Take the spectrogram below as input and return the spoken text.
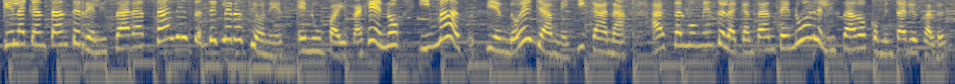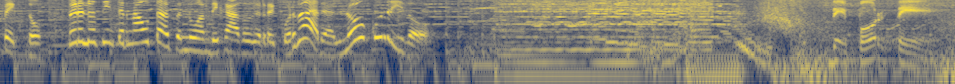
que la cantante realizara tales declaraciones en un país ajeno y más siendo ella mexicana. Hasta el momento la cantante no ha realizado comentarios al respecto, pero los internautas no han dejado de recordar lo ocurrido. Deportes.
